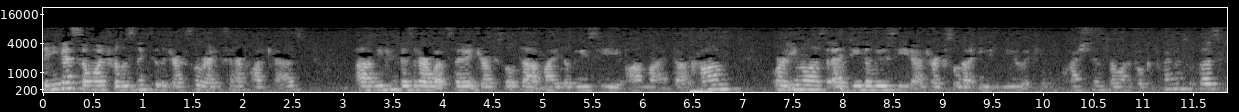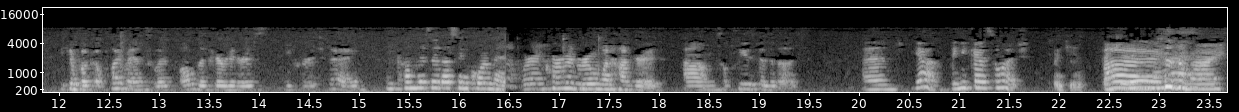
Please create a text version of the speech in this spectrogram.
thank you guys so much for listening to the Drexel Writing Center podcast. Um, you can visit our website, drexel.mywconline.com, or email us at dwc at drexel.edu if you have any questions or want to book appointments with us. You can book appointments with all the peer readers you heard today. And come visit us in Korman. We're in Korman Room 100, um, so please visit us. And yeah, thank you guys so much. Thank you. Bye. Bye.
